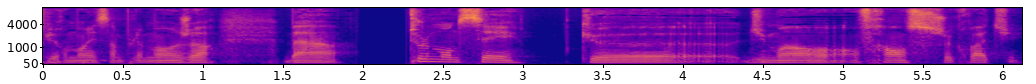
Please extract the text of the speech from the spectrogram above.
purement et simplement genre ben tout le monde sait que du moins en, en France, je crois, tu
